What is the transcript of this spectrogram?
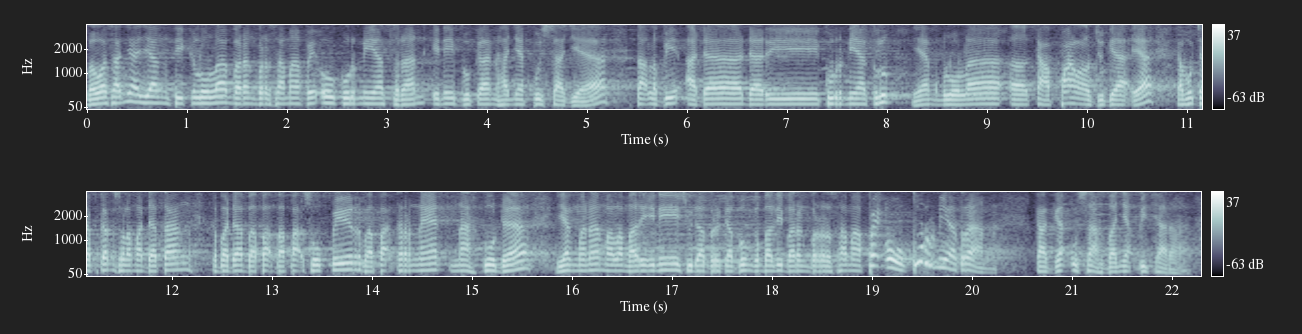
Bahwasanya yang dikelola bareng bersama PO Kurnia Seran ini bukan hanya bus saja, tak lebih ada dari Kurnia Group ya mengelola uh, kapal juga ya. Kami ucapkan selamat datang kepada bapak-bapak sopir, bapak kernet, nahkoda yang mana malam hari ini sudah bergabung kembali bareng bersama PO Kurnia Tran. Kagak usah banyak bicara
